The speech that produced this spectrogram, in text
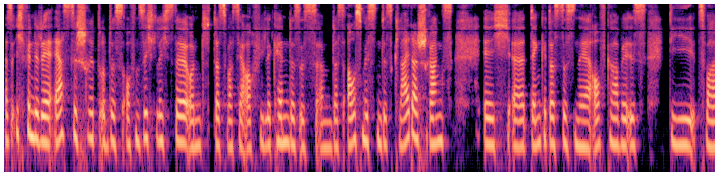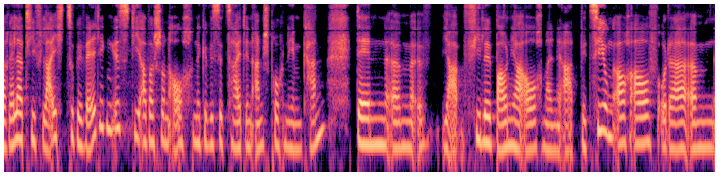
Also ich finde, der erste Schritt und das Offensichtlichste und das, was ja auch viele kennen, das ist ähm, das Ausmisten des Kleiderschranks. Ich äh, denke, dass das eine Aufgabe ist, die zwar relativ leicht zu bewältigen ist, die aber schon auch eine gewisse Zeit in Anspruch nehmen kann. Denn ähm, ja, viele bauen ja auch mal eine Art Beziehung auch auf oder ähm,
